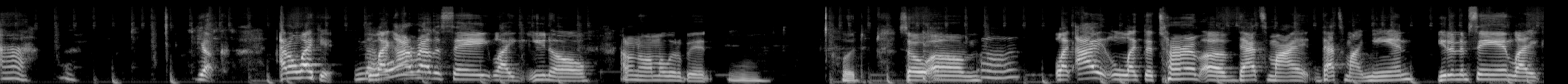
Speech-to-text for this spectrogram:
Ah. Yuck. I don't like it. No? Like I'd rather say, like, you know, I don't know, I'm a little bit mm, hood. So um Aw. Like I like the term of that's my that's my man. You know what I'm saying? Like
